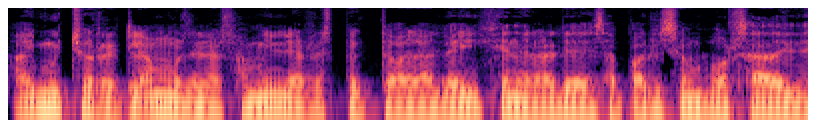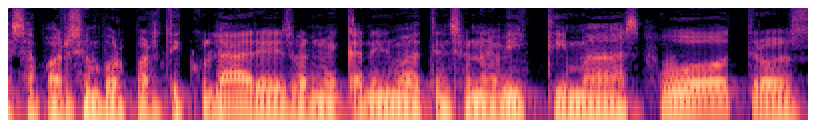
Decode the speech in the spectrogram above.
Hay muchos reclamos de las familias respecto a la Ley General de Desaparición Forzada y Desaparición por Particulares o el mecanismo de atención a víctimas u otros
